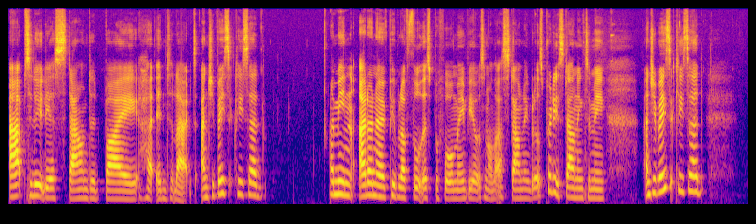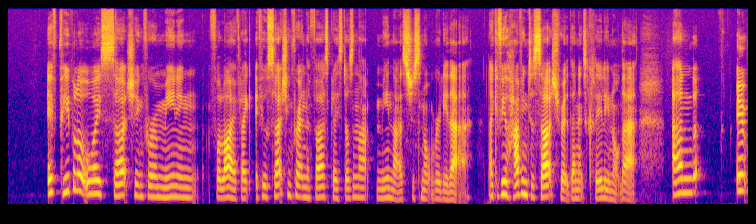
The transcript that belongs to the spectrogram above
absolutely astounded by her intellect. And she basically said I mean, I don't know if people have thought this before. Maybe it was not that astounding, but it was pretty astounding to me. And she basically said, if people are always searching for a meaning for life, like if you're searching for it in the first place, doesn't that mean that it's just not really there? Like if you're having to search for it, then it's clearly not there. And it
